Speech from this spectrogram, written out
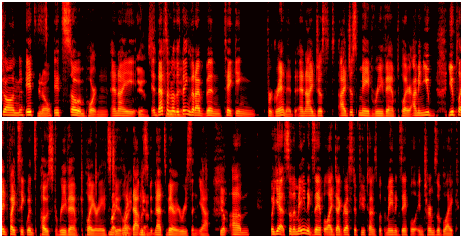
Done. It's you know, it's so important. And I that's another really thing is. that I've been taking for granted and i just i just made revamped player i mean you you played fight sequence post revamped player aids Right, too like right, that was that's very recent yeah Yep. um but yeah so the main example i digressed a few times but the main example in terms of like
